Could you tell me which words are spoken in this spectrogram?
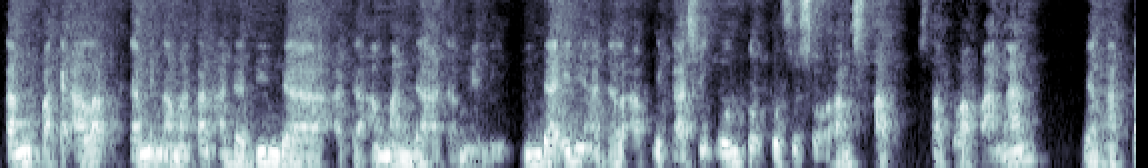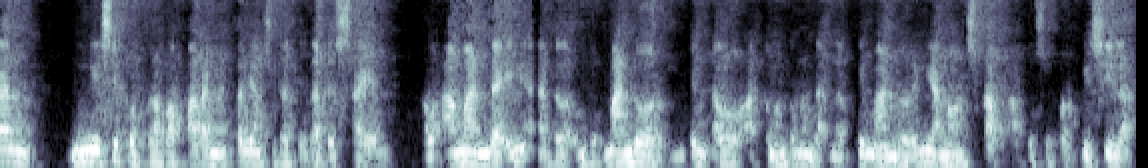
kami pakai alat, kami namakan ada Dinda, ada Amanda, ada Meli. Dinda ini adalah aplikasi untuk khusus seorang staf, staf lapangan yang akan mengisi beberapa parameter yang sudah kita desain. Kalau Amanda ini adalah untuk mandor. Mungkin kalau teman-teman tidak ngerti mandor ini ya non-staff atau supervisi lah.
